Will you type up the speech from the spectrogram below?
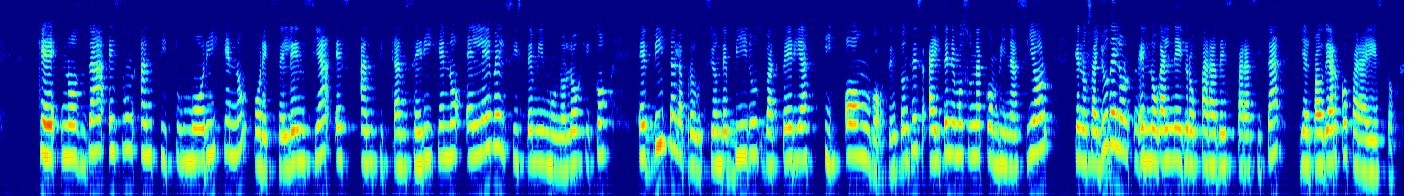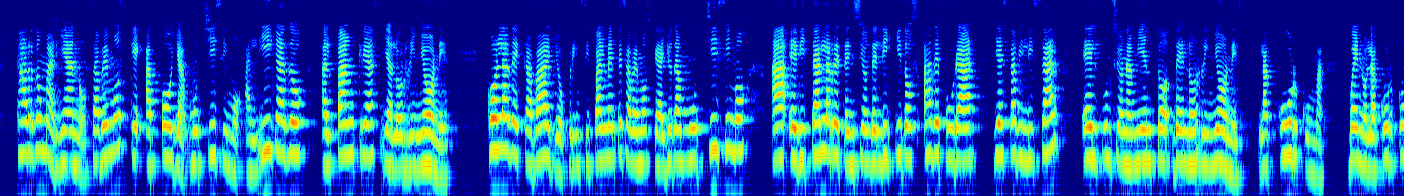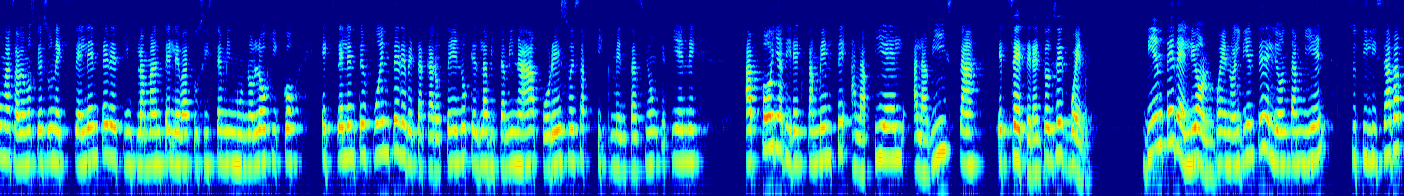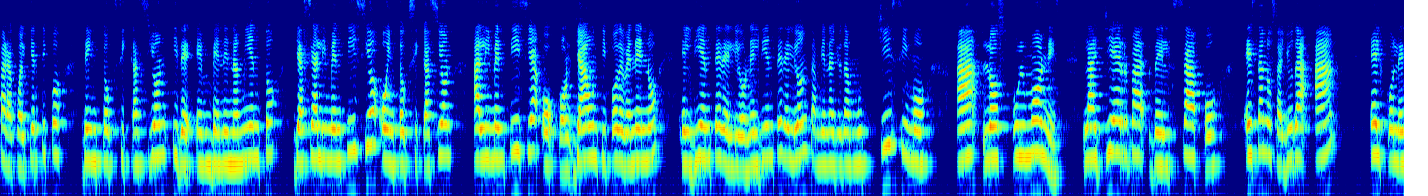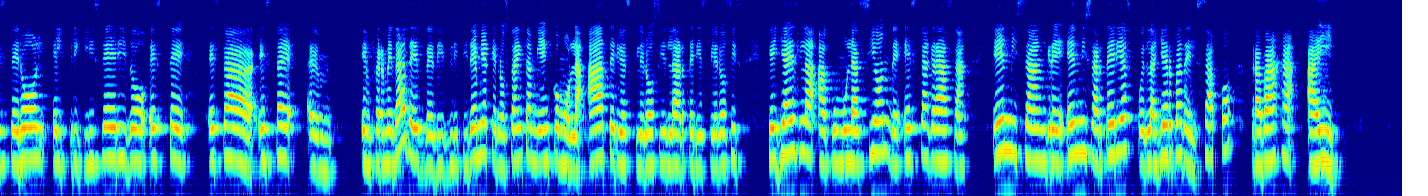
que nos da, es un antitumorígeno por excelencia, es anticancerígeno, eleva el sistema inmunológico, evita la producción de virus, bacterias y hongos. Entonces ahí tenemos una combinación que nos ayuda el, nogal negro para desparasitar y el pau de arco para esto. Cardo mariano, sabemos que apoya muchísimo al hígado, al páncreas y a los riñones Cola de caballo, principalmente sabemos que ayuda muchísimo a evitar la retención de líquidos, a depurar y a estabilizar el funcionamiento de los riñones. La cúrcuma. Bueno, la cúrcuma sabemos que es un excelente desinflamante, eleva tu sistema inmunológico, excelente fuente de betacaroteno, que es la vitamina A, por eso esa pigmentación que tiene, apoya directamente a la piel, a la vista, etcétera. Entonces, bueno, diente de león. Bueno, el diente de león también se utilizaba para cualquier tipo de intoxicación y de envenenamiento, ya sea alimenticio o intoxicación alimenticia o con ya un tipo de veneno, el diente de león. El diente de león también ayuda muchísimo a los pulmones. La hierba del sapo, esta nos ayuda a el colesterol, el triglicérido, este, esta, em, enfermedades de dislipidemia que nos traen también como la arteriosclerosis, la arteriosclerosis, que ya es la acumulación de esta grasa en mi sangre, en mis arterias, pues la hierba del sapo trabaja ahí.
